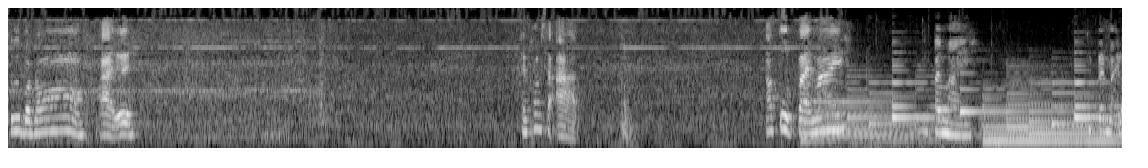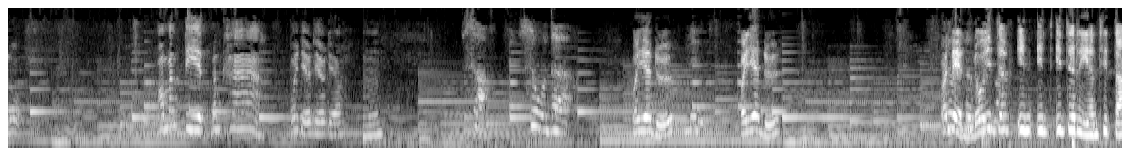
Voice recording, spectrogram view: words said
คือบ่นอไอ้ายเอ้ยให้ความสะอาด เอาตูดไปไหมตูดไปไหม ดมันค่ะโอ้ยเดี๋ยวเดี๋ยวเดี๋ยวสองสูดอะไปเยอะดือว่าเยอะดือว่าเด่นด้วยอินเตอร์อินอินอินเตอร์เรียนที่ตา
